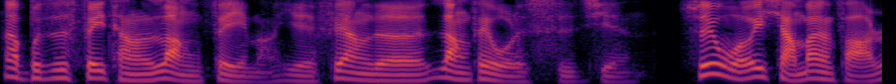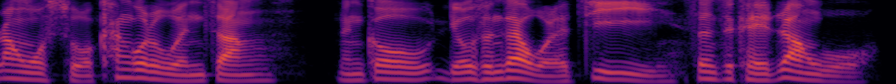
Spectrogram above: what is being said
那不是非常的浪费嘛？也非常的浪费我的时间。所以我会想办法让我所看过的文章能够留存在我的记忆，甚至可以让我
